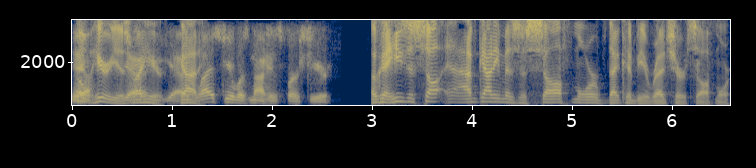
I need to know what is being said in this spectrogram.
Yeah. Oh, here he is, Yeah, right here. Yeah, Got it. last year was not his first year. okay, he's a so- I've got him as a sophomore. That could be a redshirt sophomore.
